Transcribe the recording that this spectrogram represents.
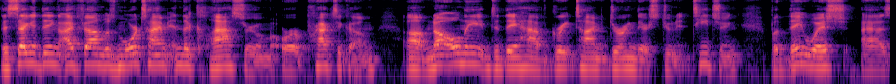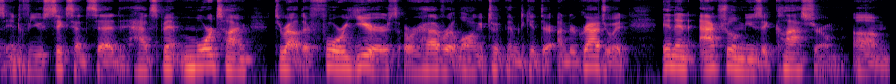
The second thing I found was more time in the classroom or practicum. Um, not only did they have great time during their student teaching, but they wish, as interview six had said, had spent more time throughout their four years or however long it took them to get their undergraduate in an actual music classroom. Um,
